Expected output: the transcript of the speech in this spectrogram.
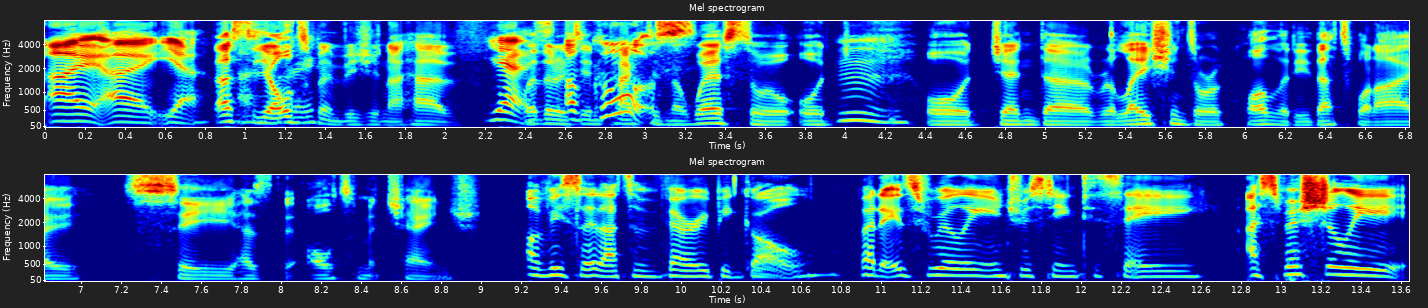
I, I yeah. That's I the agree. ultimate vision I have. Yes, whether it's of impact in. Mm. the West or or, or gender relations or equality, that's what I see as the ultimate change. Obviously, that's a very big goal, but it's really interesting to see, especially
